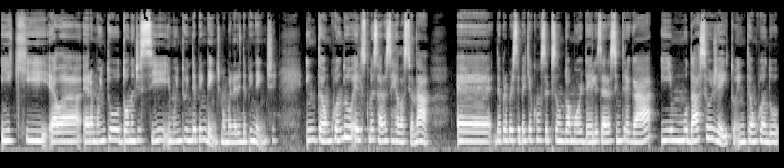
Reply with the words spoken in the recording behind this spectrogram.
e que ela era muito dona de si e muito independente, uma mulher independente. Então, quando eles começaram a se relacionar, é, deu para perceber que a concepção do amor deles era se entregar e mudar seu jeito. Então, quando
